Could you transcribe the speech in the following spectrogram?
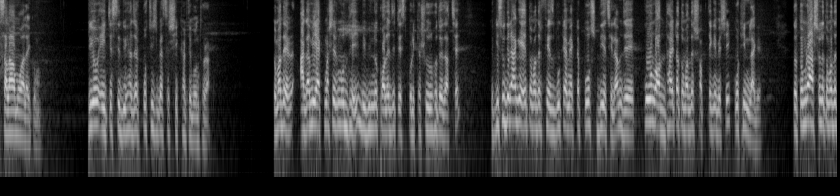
আসসালামু আলাইকুম। প্রিয় এইচএসসি দুই হাজার পঁচিশ ব্যাচের শিক্ষার্থী বন্ধুরা, তোমাদের আগামী এক মাসের মধ্যেই বিভিন্ন কলেজে টেস্ট পরীক্ষা শুরু হতে যাচ্ছে। তো কিছুদিন আগে তোমাদের ফেসবুকে আমি একটা পোস্ট দিয়েছিলাম যে কোন অধ্যায়টা তোমাদের সব থেকে বেশি কঠিন লাগে। তো তোমরা আসলে তোমাদের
